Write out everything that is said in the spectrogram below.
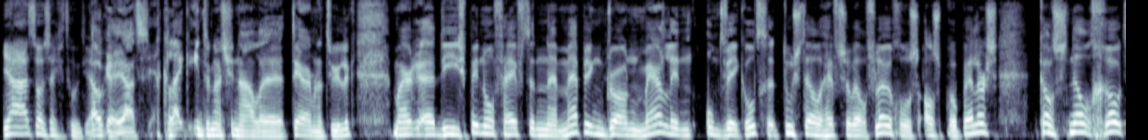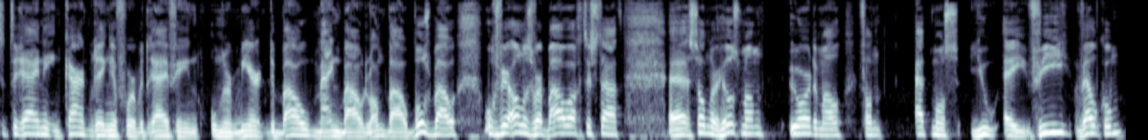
Ja, zo zeg je het goed. Ja. Oké, ja, het is gelijk internationale term natuurlijk. Maar eh, die spin-off heeft een eh, mapping drone Merlin ontwikkeld. Het toestel heeft zowel vleugels als propellers. Kan snel grote terreinen in kaart brengen voor bedrijven in onder meer de bouw, mijnbouw, landbouw, bosbouw. Ongeveer alles waar bouw achter staat. Eh, Sander Hulsman, u hoorde hem al van Atmos UAV. Welkom.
